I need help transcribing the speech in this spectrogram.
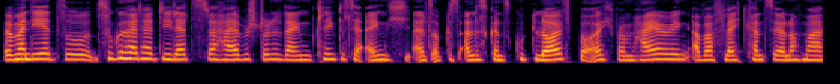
Wenn man dir jetzt so zugehört hat, die letzte halbe Stunde, dann klingt es ja eigentlich, als ob das alles ganz gut läuft bei euch beim Hiring. Aber vielleicht kannst du ja nochmal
